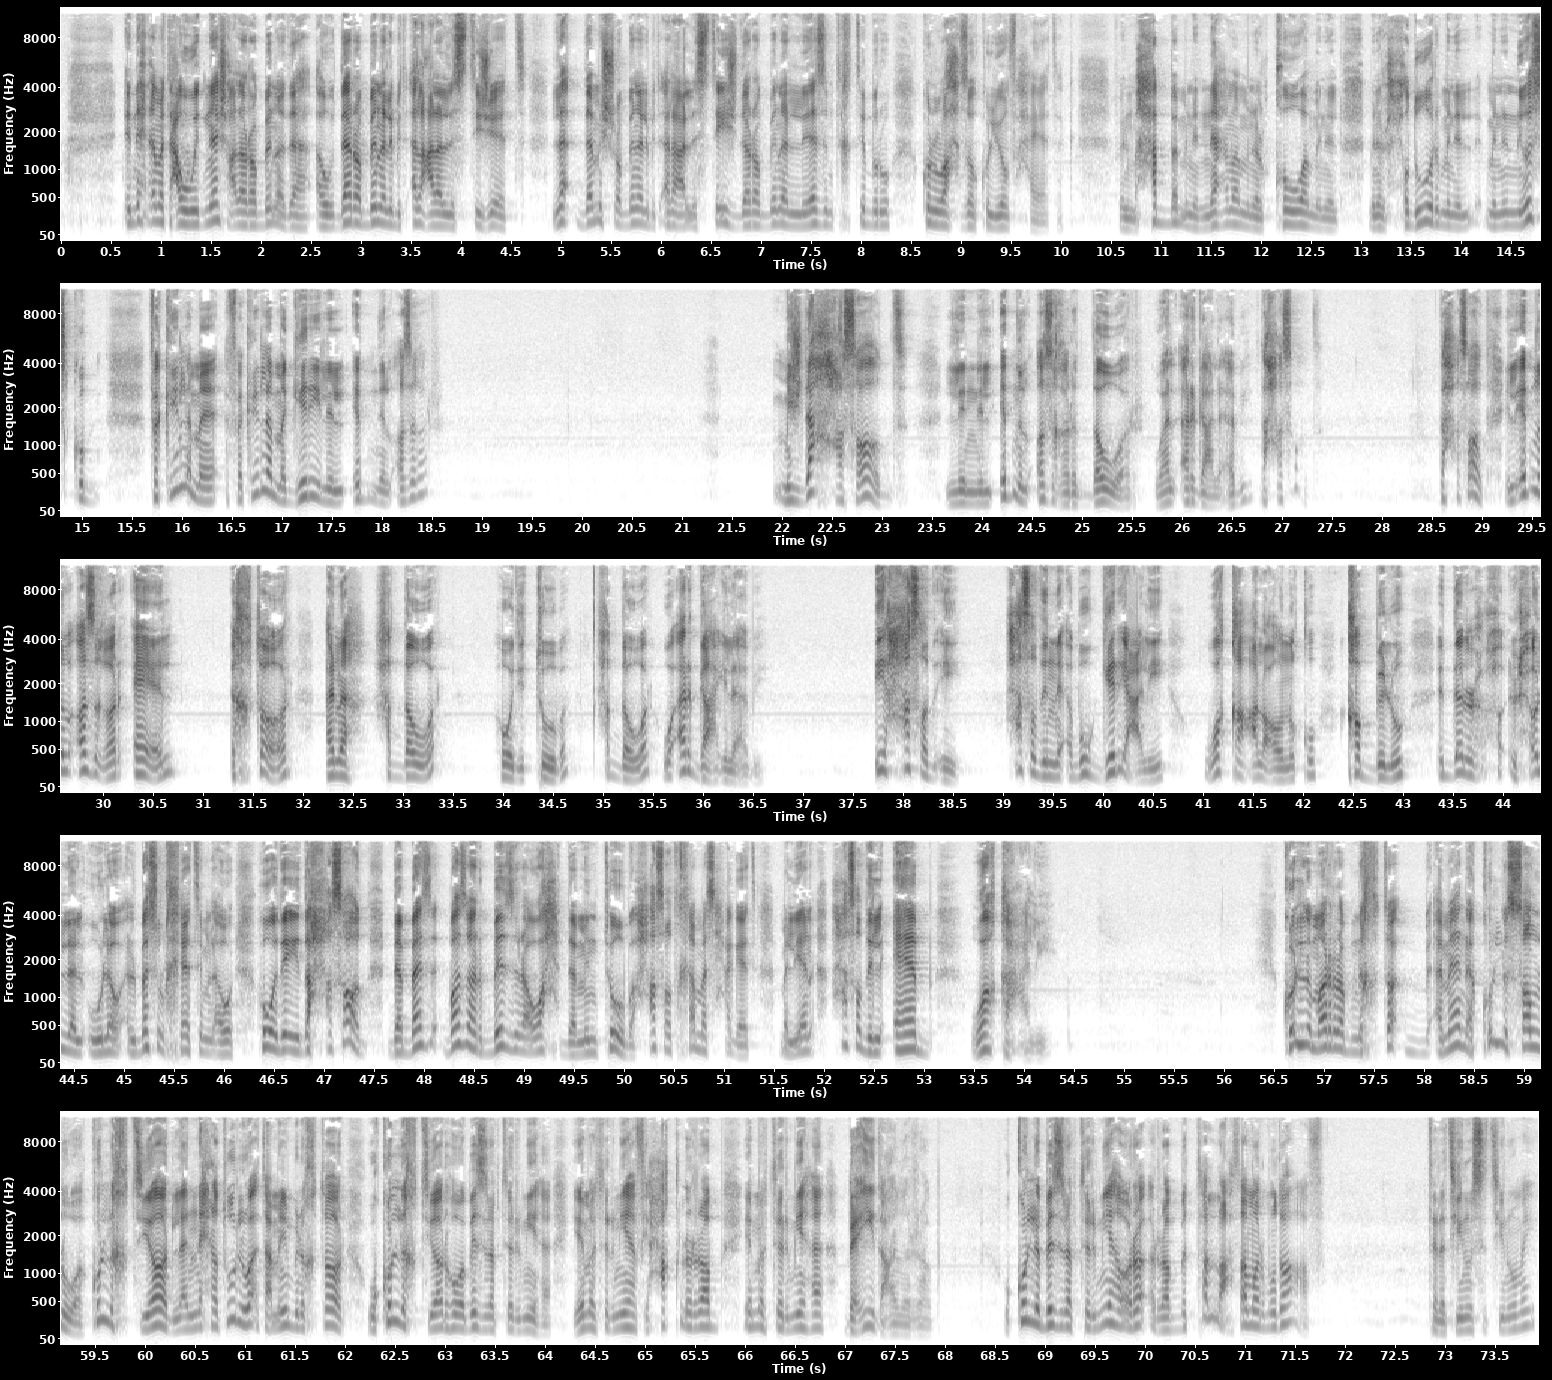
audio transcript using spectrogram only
إن إحنا ما تعودناش على ربنا ده أو ده ربنا اللي بيتقال على الاستيجات. لا ده مش ربنا اللي بيتقال على ال stage. ده ربنا اللي لازم تختبره كل لحظة وكل يوم في حياتك. من المحبة من النعمة من القوة من من الحضور من. من إنه يسكب. فاكرين لما فاكرين لما جري للابن الأصغر؟ مش ده حصاد لأن الابن الأصغر اتدور وقال أرجع لأبي؟ ده حصاد. ده حصاد. الابن الأصغر قال اختار أنا هتدور هو دي التوبة هتدور وأرجع إلى أبي. إيه حصد إيه؟ حصد إن أبوه جري عليه وقع على عنقه قبله اداله الحلة الأولى وألبسه الخاتم الأول. هو ده إيه؟ ده حصاد. ده بذر بذرة واحدة من توبة. حصد خمس حاجات مليان حصد الآب واقع عليه. كل مرة بنختار بأمانة كل صلوة كل اختيار لأن إحنا طول الوقت عمالين بنختار وكل اختيار هو بذرة بترميها. يا إما بترميها في حقل الرب يا إما بترميها بعيد عن الرب. وكل بذرة بترميها وراء الرب بتطلع ثمر مضاعف. 30 و60 و100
